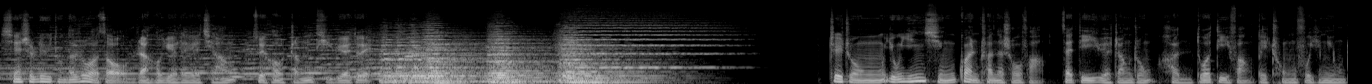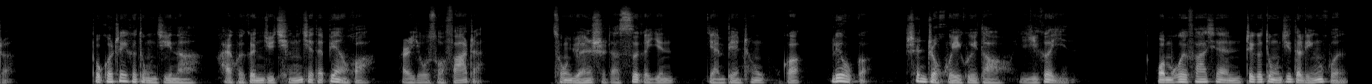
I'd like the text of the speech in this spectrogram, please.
先是律动的弱奏，然后越来越强，最后整体乐队。这种用音型贯穿的手法，在第一乐章中很多地方被重复应用着。不过，这个动机呢，还会根据情节的变化而有所发展，从原始的四个音演变成五个、六个，甚至回归到一个音。我们会发现，这个动机的灵魂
